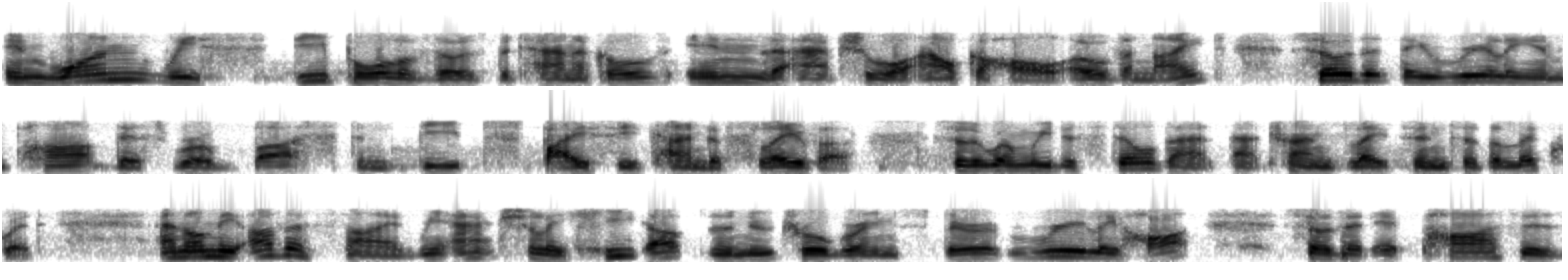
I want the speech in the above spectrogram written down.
In one, we steep all of those botanicals in the actual alcohol overnight so that they really impart this robust and deep, spicy kind of flavor. So that when we distill that, that translates into the liquid. And on the other side, we actually heat up the neutral grain spirit really hot so that it passes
